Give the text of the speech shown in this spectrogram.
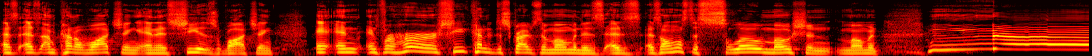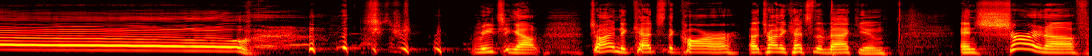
As, as I'm kind of watching and as she is watching. And, and, and for her, she kind of describes the moment as, as, as almost a slow motion moment. No! reaching out trying to catch the car, uh, trying to catch the vacuum. And sure enough,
